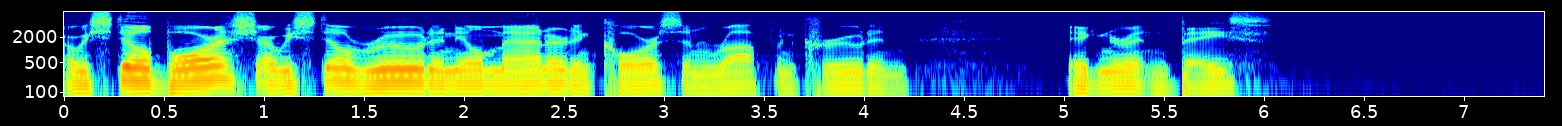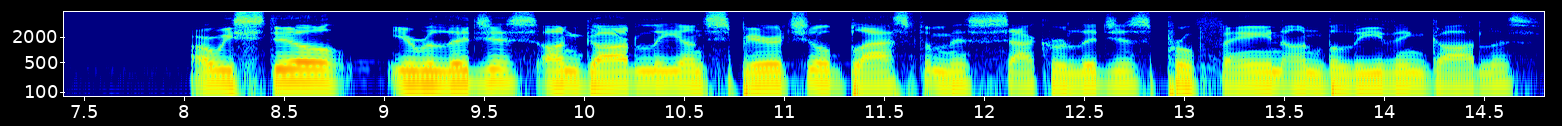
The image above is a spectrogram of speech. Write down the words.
Are we still boorish? Are we still rude and ill mannered and coarse and rough and crude and ignorant and base? Are we still irreligious, ungodly, unspiritual, blasphemous, sacrilegious, profane, unbelieving, godless?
